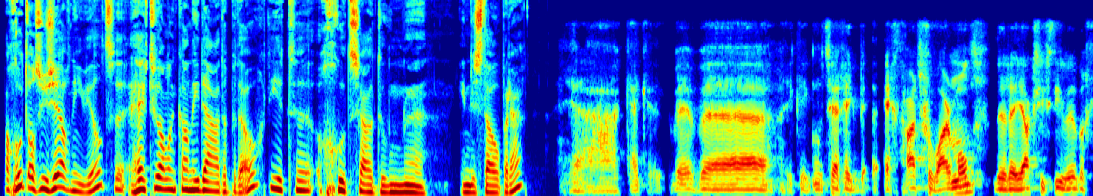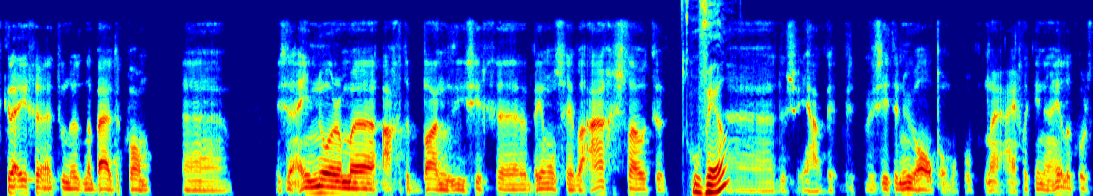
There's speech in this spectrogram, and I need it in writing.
Maar goed, als u zelf niet wilt, heeft u al een kandidaat op het oog die het goed zou doen in de Stopera? Ja, kijk, we hebben, ik, ik, moet zeggen, ik ben echt hartverwarmend. De reacties die we hebben gekregen toen het naar buiten kwam. Uh, is een enorme achterban die zich bij ons hebben aangesloten. Hoeveel? dus ja, we, we, zitten nu al op, op, nou, eigenlijk in een hele korte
